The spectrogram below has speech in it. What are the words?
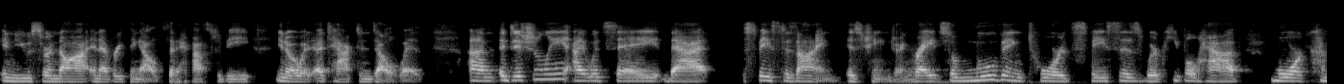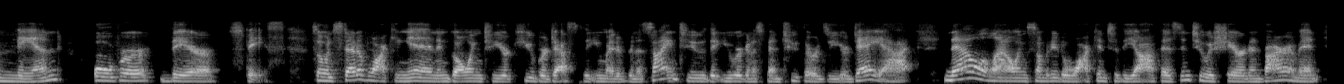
in use or not and everything else that has to be, you know, attacked and dealt with. Um, additionally, I would say that space design is changing, right? So moving towards spaces where people have more command over their space. So instead of walking in and going to your cube or desk that you might have been assigned to, that you were going to spend two thirds of your day at, now allowing somebody to walk into the office, into a shared environment,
